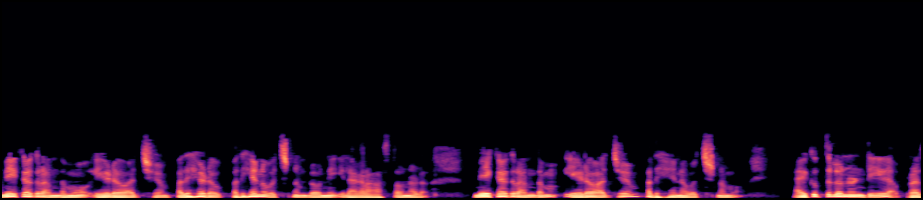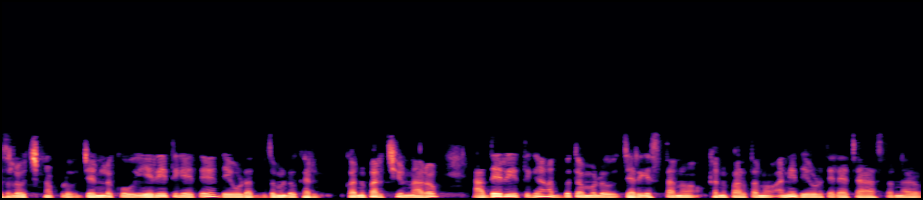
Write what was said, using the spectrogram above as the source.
మేక గ్రంథము ఏడవ అధ్యాయం పదిహేడవ పదిహేను వచనంలోని ఇలాగ రాస్తా ఉన్నాడు. మేక గ్రంథం ఏడవ అధ్యాయం పదిహేనవ వచనము. ఐగుప్తుల నుండి ప్రజలు వచ్చినప్పుడు జనులకు ఏ రీతిగా అయితే దేవుడు అద్భుతములు కరి- కనుపరిచి ఉన్నారో అదే రీతిగా అద్భుతములు జరిగిస్తాను కనపడతాను అని దేవుడు తెలియచేస్తున్నారు.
